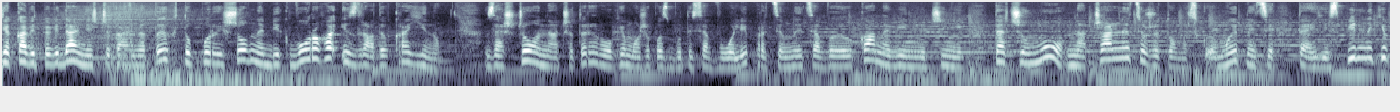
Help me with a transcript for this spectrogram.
Яка відповідальність чекає на тих, хто перейшов на бік ворога і зрадив країну? За що на 4 роки може позбутися волі працівниця ВЛК на Вінниччині? Та чому начальницю Житомирської митниці та її спільників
